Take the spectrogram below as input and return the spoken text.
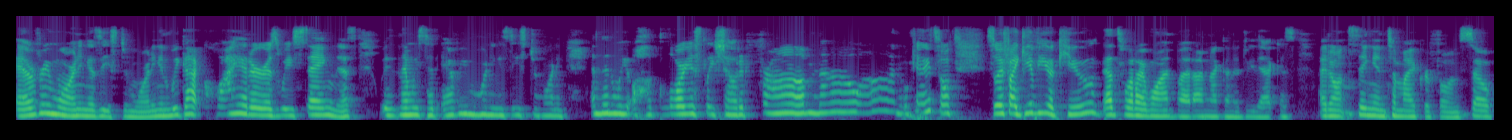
Every morning is Easter morning. And we got quieter as we sang this. And then we said, Every morning is Easter morning. And then we all gloriously shouted, From now on Okay, so so if I give you a cue, that's what I want, but I'm not going to do that because I don't sing into microphones. So,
